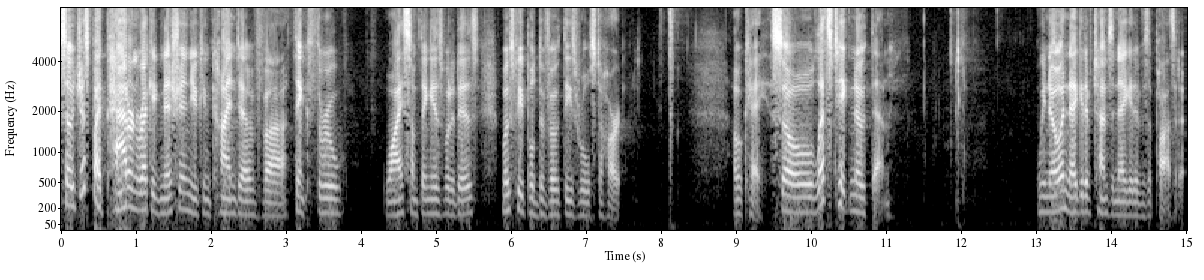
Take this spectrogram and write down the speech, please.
So just by pattern recognition, you can kind of uh, think through why something is what it is. Most people devote these rules to heart. Okay, so let's take note then. We know a negative times a negative is a positive.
